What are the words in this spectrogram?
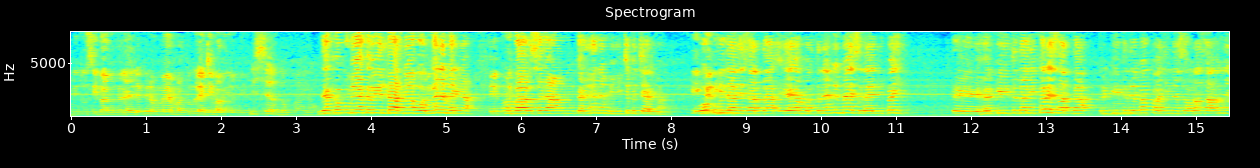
ਵੀ ਤੁਸੀਂ ਵਗਦੇ ਰਹਿ ਜਾਓ ਫਿਰ ਮੈਂ ਅਮਰ ਤੋਂ ਲੈ ਕੇ ਵਗ ਜਾਂਦੀ ਹਾਂ। ਨਿਸਰ ਦੋ ਭਾਈ ਦੇਖੋ ਕੁੜੀਆਂ ਕਬੀਲਦਾਰੀਆਂ ਹੋ ਰਹੀਆਂ ਨੇ ਮੇਰੀਆਂ। ਹੁਣ ਬਾਲ ਸਜਾਣ ਨੂੰ ਕਹਿੰਦੇ ਨੇ ਮੀਂਹ ਚ ਵਿਚਾਰੀਆਂ। ਉਹ? ਕੁੜੀ ਦਾ ਨਹੀਂ ਸਰਦਾ। ਇਹ ਅੰਮ੍ਰਿਤ ਨੇ ਵੀ ਮੈਂ ਇਸ ਲਈ ਨਹੀਂ ਭਾਈ ਤੇ ਹਰਕੀਤ ਦਾ ਨਹੀਂ ਘਰੇ ਸਰਦਾ ਹਰਕੀਤ ਦੇ ਪਾਪਾ ਜੀ ਨੇ ਸਹੁਰਾ ਸਾਹਿਬ ਨੇ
